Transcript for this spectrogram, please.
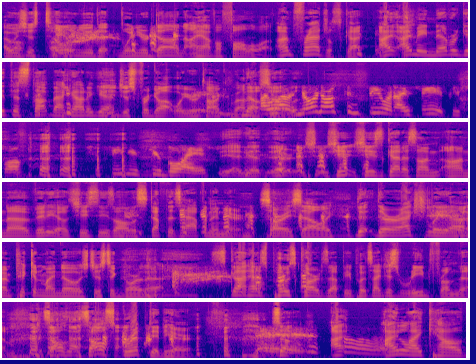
I was Oh. just telling you that when you're done, I have a follow up. I'm fragile, Scott. I, I may never get this thought back out again. You just forgot what you were talking about. No. I So- love. No one else can see what I see, people. see these two boys. yeah, yeah, she, she, she's got us on on uh, video. She sees all the stuff that's happening here. Sorry, Sally. There, there are actually uh, When I'm picking my nose, just ignore that. Scott has postcards up. He puts. I just read from them. It's all it's all scripted here. So I I like how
